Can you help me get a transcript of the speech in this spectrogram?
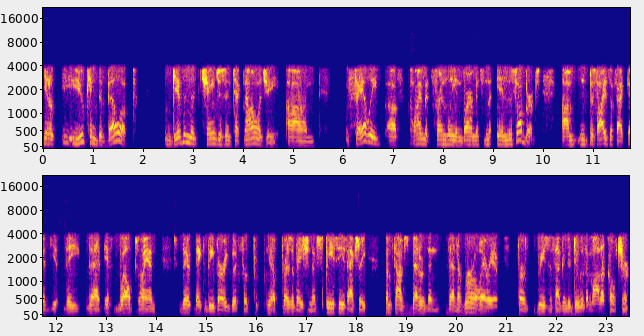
you know, you can develop, given the changes in technology, um, fairly uh, climate friendly environments in, in the suburbs. Um, besides the fact that you, the that if well planned, they could be very good for you know preservation of species. Actually, sometimes better than than a rural area for reasons having to do with the monoculture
